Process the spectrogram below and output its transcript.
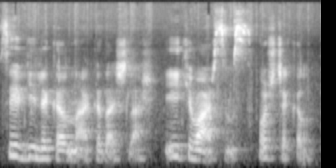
sevgiyle kalın arkadaşlar. İyi ki varsınız. Hoşçakalın.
